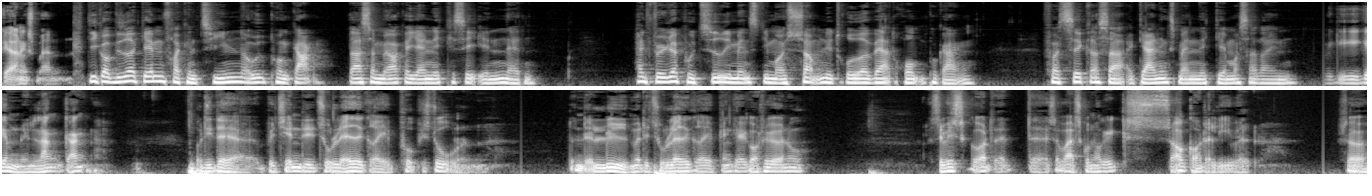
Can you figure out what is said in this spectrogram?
gerningsmanden. De går videre gennem fra kantinen og ud på en gang, der er så mørk, at Jan ikke kan se enden af den. Han følger politiet, imens de møjsommeligt rydder hvert rum på gangen, for at sikre sig, at gerningsmanden ikke gemmer sig derinde. Vi gik igennem en lang gang, og de der betjente, de tog ladegreb på pistolen. Den der lyd med det to ladegreb, den kan jeg godt høre nu. Så jeg vidste godt, at øh, så var det sgu nok ikke så godt alligevel. Så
